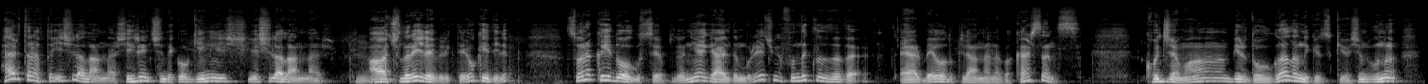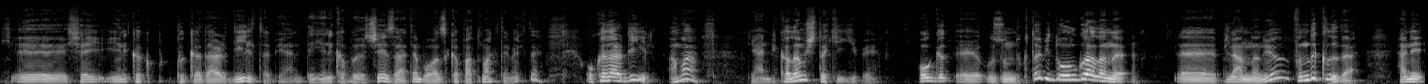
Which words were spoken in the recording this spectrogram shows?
her tarafta yeşil alanlar, şehrin içindeki o geniş yeşil alanlar ağaçlarıyla birlikte yok edilip sonra kıyı dolgusu yapılıyor. Niye geldim buraya? Çünkü Fındıklı'da da eğer Beyoğlu planlarına bakarsanız kocaman bir dolgu alanı gözüküyor. Şimdi bunu e, şey yeni kapı kadar değil tabii yani. De yeni kapı şey zaten boğazı kapatmak demek de o kadar değil. Ama yani bir Kalamış'taki gibi o e, uzunlukta bir dolgu alanı e, planlanıyor. Fındıklı'da. Hani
